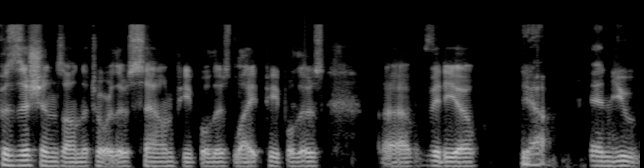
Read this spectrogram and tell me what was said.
positions on the tour. There's sound people, there's light people, there's uh, video, Yeah. and you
